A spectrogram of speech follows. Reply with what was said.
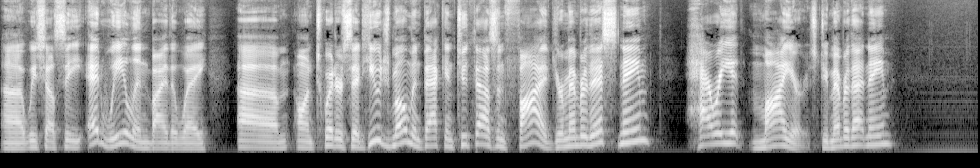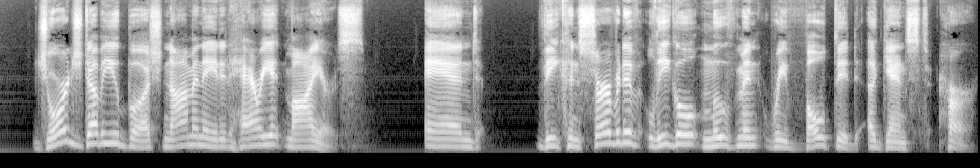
Uh, we shall see. Ed Whelan, by the way, um, on Twitter said, huge moment back in 2005. Do you remember this name? Harriet Miers. Do you remember that name? George W. Bush nominated Harriet Miers, and the conservative legal movement revolted against her.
